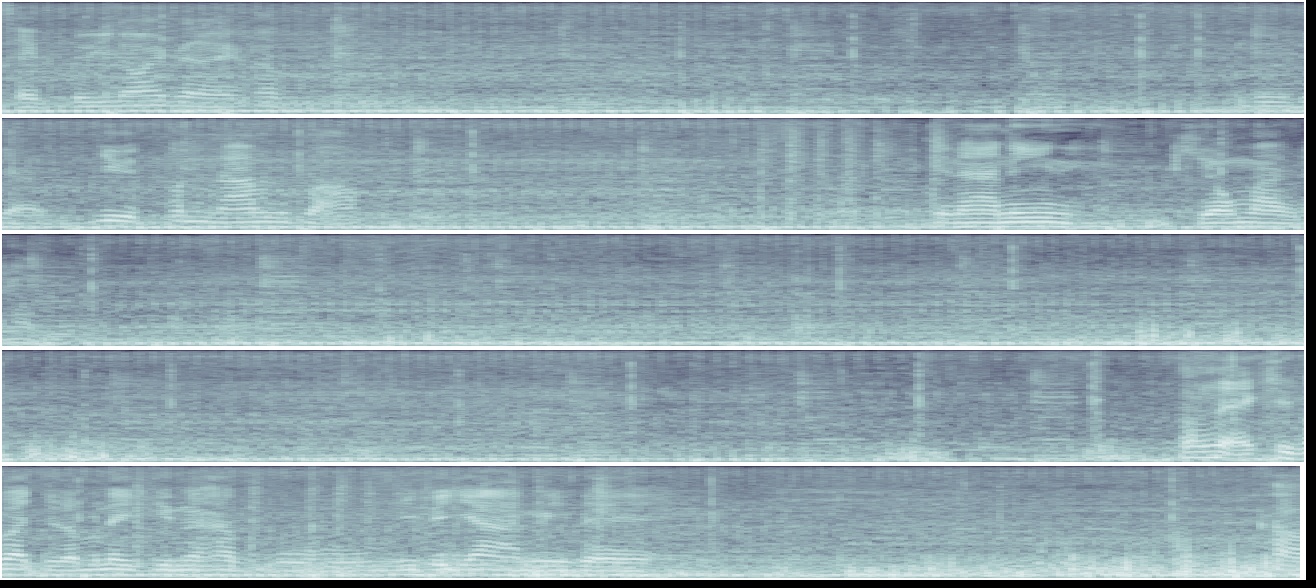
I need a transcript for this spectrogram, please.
ใส่ปุ๋ยน้อยไปหน่อยครับ ดูจะยืดพ้นน้ำหรือเปล่าเวลานี้นี่เขียวมากเลยครับ องแรกคิดว่าจะไม่ได้กินนะครับโอ้โหมีแต่หญ้ามีแต่ข้าว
